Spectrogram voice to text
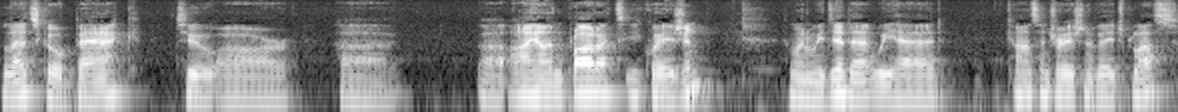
let's go back to our uh, uh ion product equation. And when we did that, we had concentration of H plus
